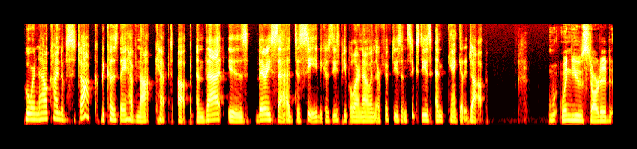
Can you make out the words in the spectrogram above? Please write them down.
who are now kind of stuck because they have not kept up. And that is very sad to see because these people are now in their 50s and 60s and can't get a job. When you started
